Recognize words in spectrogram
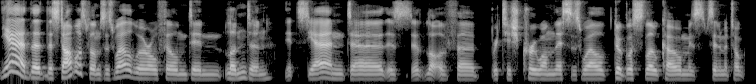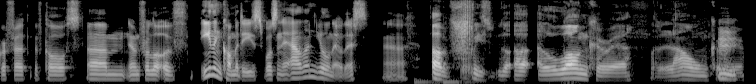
Yeah, the the Star Wars films as well were all filmed in London. It's yeah, and uh, there's a lot of uh, British crew on this as well. Douglas Slocombe is cinematographer, of course, um, known for a lot of Ealing comedies, wasn't it, Alan? You'll know this. Uh, Oh, he's a, a long career, a long career.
